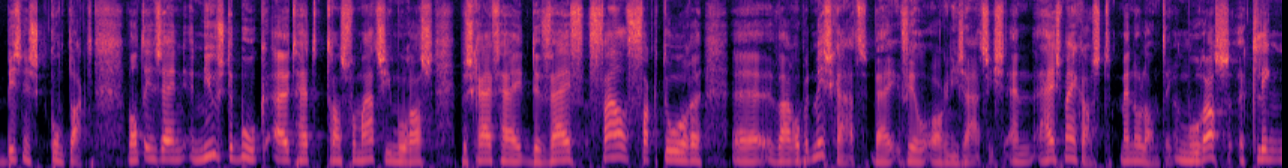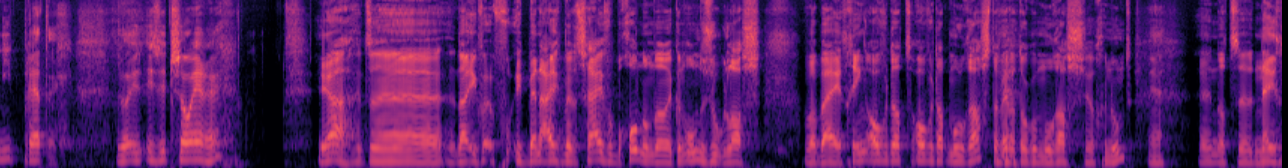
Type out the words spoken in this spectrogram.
Business Contact. Want in zijn nieuwste boek uit het transformatiemoeras beschrijft hij de vijf faalfactoren uh, waarop het misgaat bij veel organisaties. En hij is mijn gast, Menno Lanting. Een moeras klinkt niet prettig. Is, is het zo erg? Ja, het, uh, nou, ik, ik ben eigenlijk met het schrijven begonnen omdat ik een onderzoek las waarbij het ging over dat, over dat moeras. Daar ja. werd het ook een moeras uh, genoemd. Ja. En dat uh, 90%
